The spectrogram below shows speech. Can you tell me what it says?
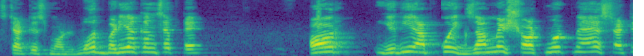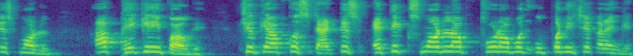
स्टैटिस्ट मॉडल बहुत बढ़िया कंसेप्ट है। और यदि आपको एग्ज़ाम में शॉर्ट नोट में आया स्टैटिस्ट मॉडल आप फेंक ही नहीं पाओगे, क्योंकि आपको स्टैटिस्ट एथिक्स मॉडल आप थोड़ा बहुत ऊपर नीचे करेंगे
